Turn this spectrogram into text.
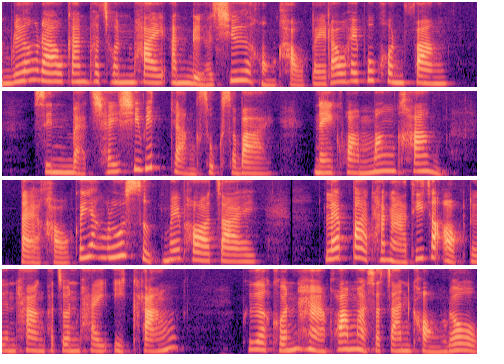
ำเรื่องราวการผจญภัยอันเหลือเชื่อของเขาไปเล่าให้ผู้คนฟัง ซินแบดใช้ชีวิตอย่างสุขสบาย ในความมั่งคั่ง แต่เขาก็ยังรู้สึกไม่พอใจ และปรารถนาที่จะออกเดินทางผจญภัยอีกครั้ง เพื่อค้นหาความมหัศจรรย์ของโลก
